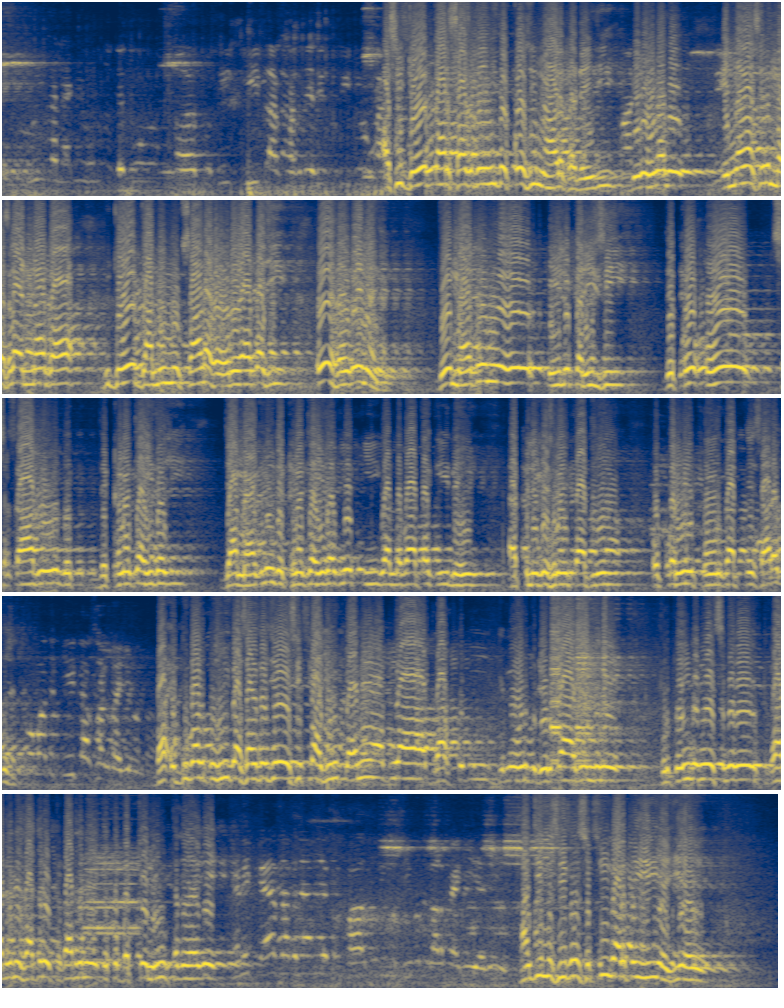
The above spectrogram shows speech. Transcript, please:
ਅਸੀਂ ਜੋ ਕਰ ਸਕਦੇ ਜੀ ਦੇਖੋ, ਅਸੀਂ ਨਾਲ ਖੜੇ ਜੀ। ਵੀਰੇ, ਉਹਨਾਂ ਦੇ ਇਹਨਾਂ ਦਾ ਸਿਰਫ ਮਸਲਾ ਇੰਨਾ ਕਾ ਵੀ ਜੋ ਜਾਨੀ ਨੁਕਸਾਨ ਹੋ ਰਿਹਾ ਭਾਜੀ ਉਹ ਹੋਵੇ ਨਾ ਜੀ। ਜੋ ਮੈਂ ਤੁਹਾਨੂੰ ਇਹ ਅਪੀਲ ਕਰੀ ਸੀ, ਦੇਖੋ, ਉਹ ਸਰਕਾਰ ਨੂੰ ਦੇਖਣਾ ਚਾਹੀਦਾ ਜੀ। ਜਾਂ ਮਹਿਕਮੇ ਨੂੰ ਦੇਖਣਾ ਚਾਹੀਦਾ ਵੀ ਇਹ ਕੀ ਗੱਲਬਾਤ ਹੈ ਕੀ ਨਹੀਂ। ਐਪਲੀਕੇਸ਼ਨਾਂ ਹੀ ਪਾਤੀਆਂ ਉੱਪਰ ਵੀ ਫੋਨ ਕਰਤੇ ਸਾਰਾ ਕੁਝ ਇਸ ਤੋਂ ਬਾਅਦ ਕੀ ਕਰ ਸਕਦਾ ਜੀ ਬੰਦਾ? ਬਾ ਇਸ ਤੋਂ ਬਾਅਦ ਕੁਝ ਨਹੀਂ ਕਰ ਸਕਦੇ ਜੇ। ਅਸੀਂ ਭਾਜੀ ਨੂੰ ਕਹਿੰਦੇ ਆ ਵੀ ਆ ਦਰਖਤ ਵੀ ਜਿਵੇਂ ਹੁਣ ਬਜ਼ੁਰਗ ਆ ਜਾਂਦੇ ਨੇ ਹੁਣ ਕਈ ਵਾਰੀ ਇਸ ਵੇਲੇ ਕੱਢਦੇ ਨੇ ਸਾਜਰੇ ਉੱਠ ਕੱਢਦੇ ਨੇ ਦੇਖੋ ਬੱਚੇ ਨਹੀਂ ਉੱਠਦੇ ਹੈਗੇ। ਯਾਨੀ ਕਹਿ ਸਕਦੇ ਹਾਂ ਵੀ ਇਹ ਕੋਈ ਫਾਲਤੂ ਦੀ ਮੁਸੀਬਤ ਗੱਲ ਪੈ ਗਈ ਹੈ ਜੀ। ਹਾਂਜੀ ਮੁਸੀਬਤ ਸੱਚੀ ਗੱਲ ਪਈ ਹੀ ਹੈ ਜੀ ਇਹ।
